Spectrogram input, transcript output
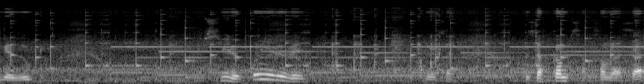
Tagazouk. Je suis le premier levé. Le surf, camp, ça ressemble à ça.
